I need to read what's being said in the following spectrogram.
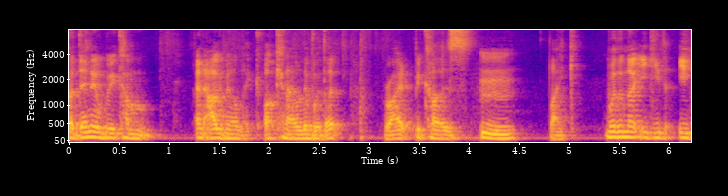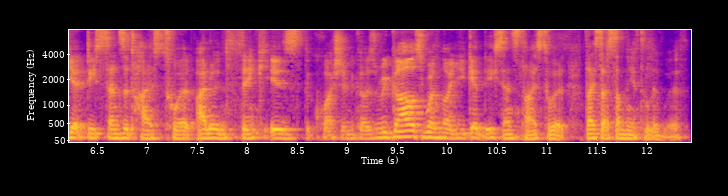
But then it will become an argument of like, oh, can I live with it? Right? Because mm. like whether or not you get, you get desensitized to it, I don't think is the question. Because regardless of whether or not you get desensitized to it, that's like something you have to live with.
